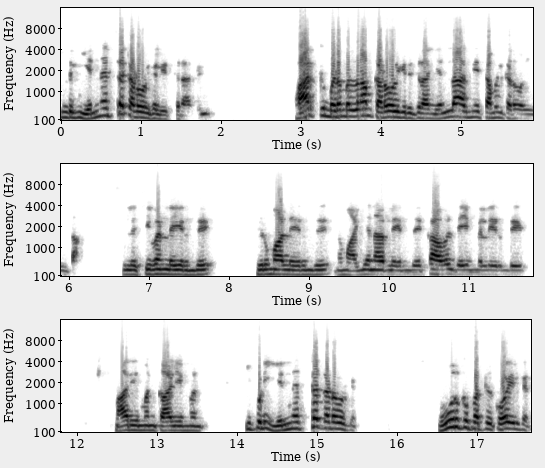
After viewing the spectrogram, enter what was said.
இன்றைக்கு எண்ணற்ற கடவுள்கள் இருக்கிறார்கள். பார்க்கும் இடமெல்லாம் கடவுள்கள் இருக்கிறாங்க. எல்லாருமே தமிழ் கடவுள்கள் தான். இல்ல சிவன்ல இருந்து திருமால்ல இருந்து நம்ம ஐயனார்ல இருந்து காவல் தெய்வங்கள்ல இருந்து மாரியம்மன் காளியம்மன் இப்படி எண்ணற்ற கடவுள்கள் ஊருக்கு பத்து கோயில்கள்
